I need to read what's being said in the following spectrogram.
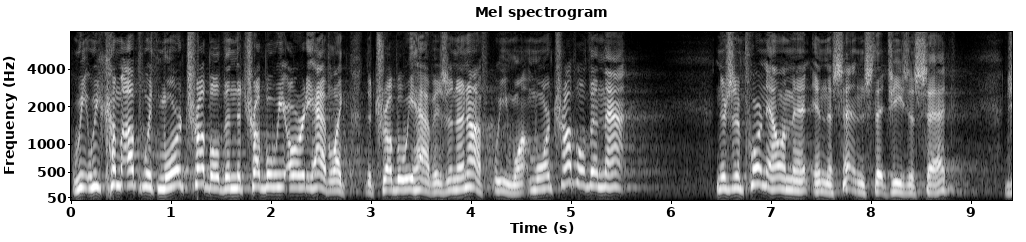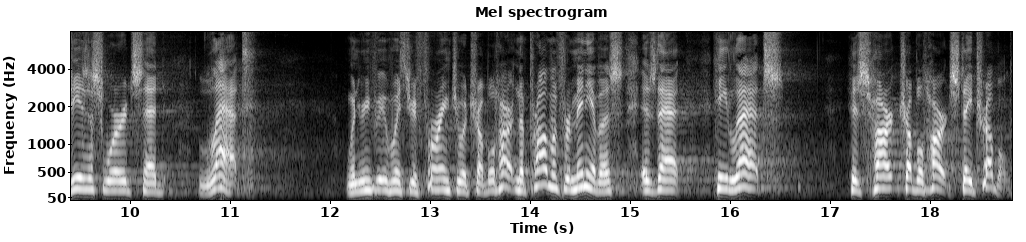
We, we come up with more trouble than the trouble we already have. Like, the trouble we have isn't enough. We want more trouble than that. And there's an important element in the sentence that Jesus said. Jesus' word said, let, when he was referring to a troubled heart. And the problem for many of us is that he lets his heart, troubled heart, stay troubled.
